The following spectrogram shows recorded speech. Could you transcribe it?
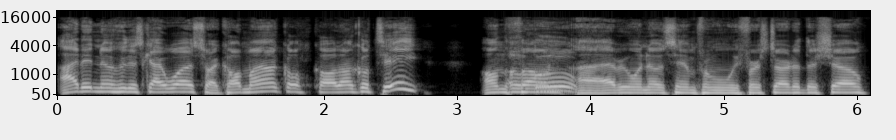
I didn't know who this guy was, so I called my uncle. Called Uncle T on the Uncle. phone. Uh, everyone knows him from when we first started the show.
